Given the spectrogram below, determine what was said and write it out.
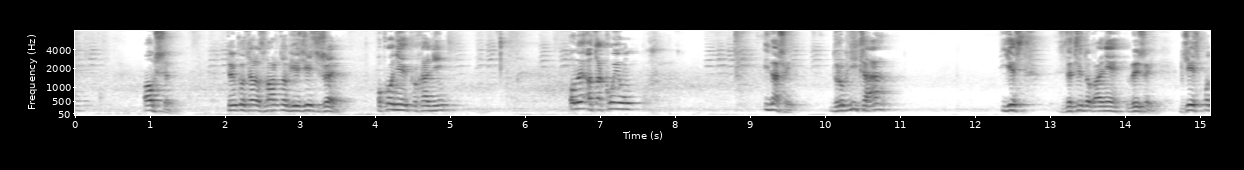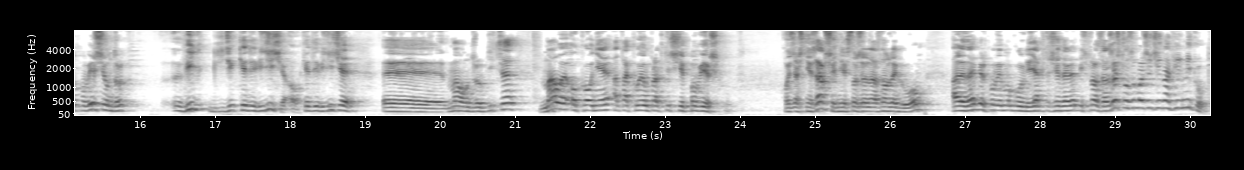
Owszem, tylko teraz warto wiedzieć, że okonie, kochani, one atakują inaczej. Drobnica jest zdecydowanie wyżej. Gdzie jest pod powierzchnią, dro... wi... gdzie, kiedy widzicie, o, kiedy widzicie małą drobnicę, małe okonie atakują praktycznie po wierzchu. Chociaż nie zawsze, nie jest to żelazną regułą, ale najpierw powiem ogólnie, jak to się najlepiej sprawdza. Zresztą zobaczycie na filmiku.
